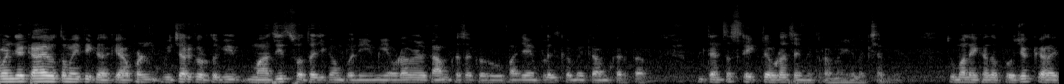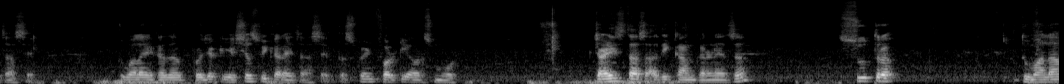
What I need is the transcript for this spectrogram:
म्हणजे काय होतं माहिती का? की आपण विचार करतो की माझीच स्वतःची कंपनी मी एवढा वेळ काम कसं करू? माझे एम्प्लॉईज कमी काम करतात. पण त्यांचा स्टेक तेवढाच आहे मित्रांनो हे लक्षात घ्या. तुम्हाला एखादा प्रोजेक्ट करायचा असेल तुम्हाला एखादा प्रोजेक्ट यशस्वी करायचा असेल तर स्पेंड फॉर्टी आवर्स मोर चाळीस तास अधिक काम करण्याचं सूत्र तुम्हाला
